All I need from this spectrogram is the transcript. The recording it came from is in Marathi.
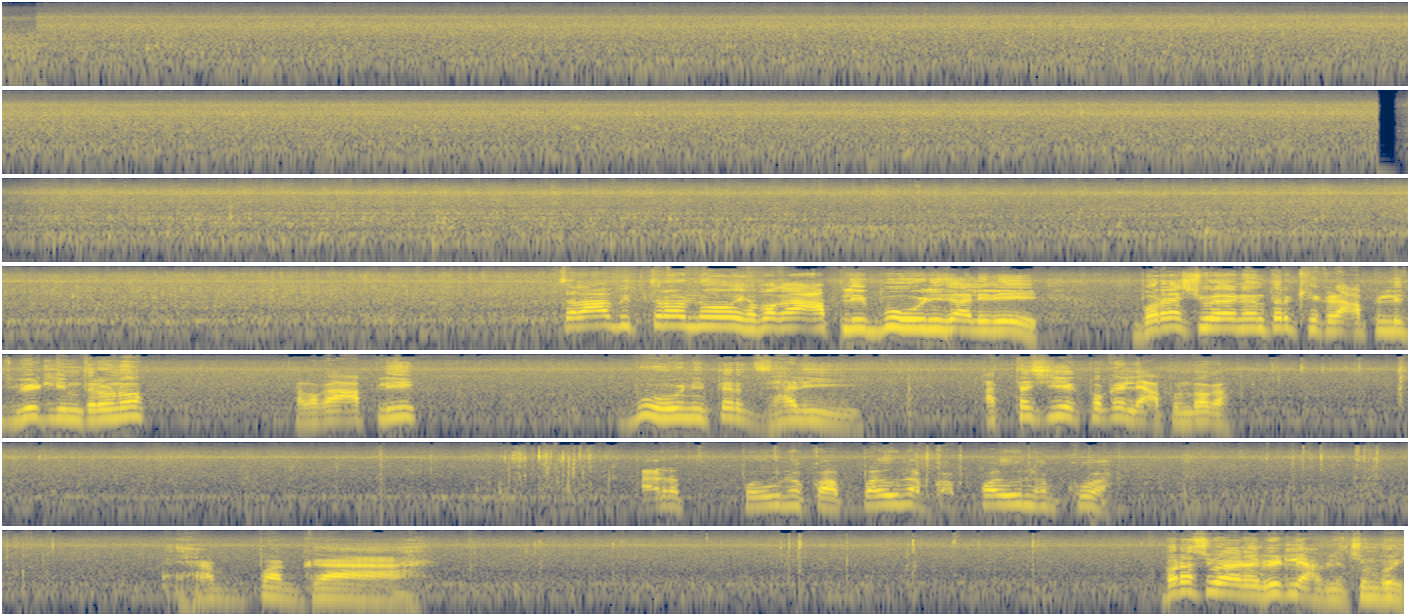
चला मित्रांनो हे बघा आपली बोहणी झालेली आहे. बऱ्याच वेळानंतर खेकडा आपलीच भेटली मित्रांनो. हे बघा आपली बोहणी तर झाली. आत्ताशी एक पकडली आपण बघा. अरे पळू नको पळू नको पळू नको. ह्या बघा. बऱ्याच वेळाने भेटली आपली चिंबोरी.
